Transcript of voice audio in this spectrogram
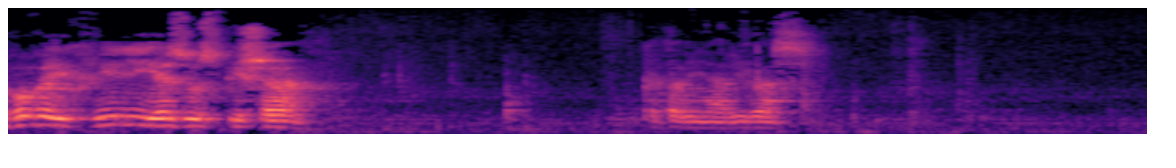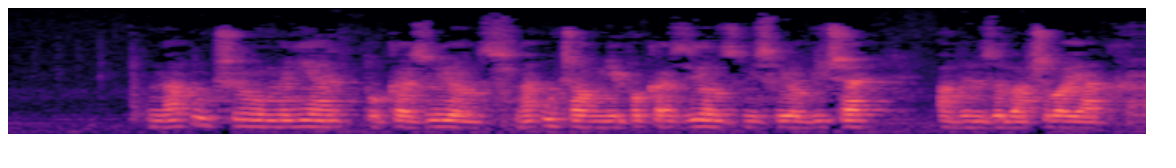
W owej chwili Jezus pisze Katalina Rivas nauczył mnie pokazując, nauczał mnie pokazując mi swoje oblicze, abym zobaczyła jak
